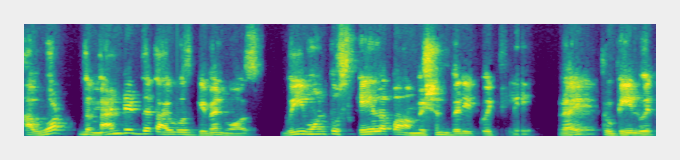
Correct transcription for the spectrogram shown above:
uh, what the mandate that I was given was we want to scale up our mission very quickly, right? To deal with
